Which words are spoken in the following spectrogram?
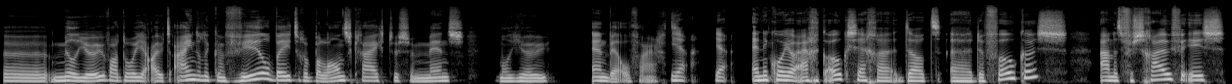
uh, milieu, waardoor je uiteindelijk een veel betere balans krijgt tussen mens, milieu en welvaart. Ja, ja. En ik hoor jou eigenlijk ook zeggen dat uh, de focus aan het verschuiven is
